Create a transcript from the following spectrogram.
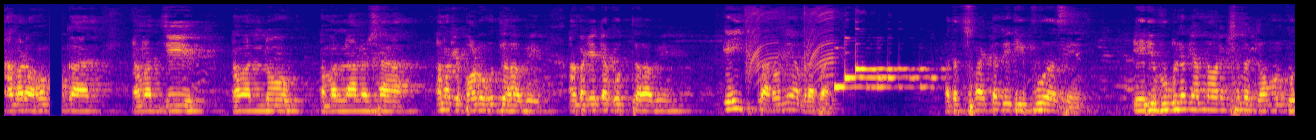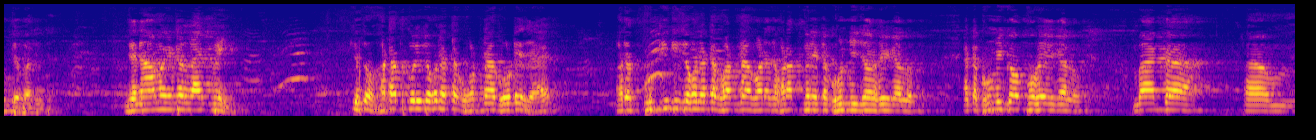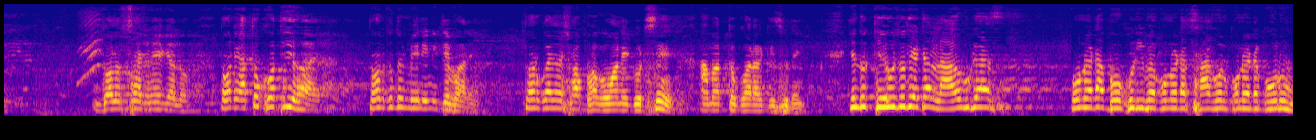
আমার অহংকার, আমার জেদ, আমার লোভ, আমার লালসা, আমাকে বড় হতে হবে, আমাকে এটা করতে হবে। এই কারণে আমরা পারি। অর্থাৎ ছয়টা যে রিপু আছে, এই রিপুগুলোকে আমরা অনেক সময় দমন করতে পারি না। যে না আমার এটা লাগবেই। কিন্তু হঠাৎ করে যখন একটা ঘটনা ঘটে যায়, অর্থাৎ প্রকৃতি যখন একটা ঘটনা ঘটে, হঠাৎ করে একটা ঘূর্ণিঝড় হয়ে গেল, একটা ভূমিকম্প হয়ে গেল, বা একটা জলোচ্ছ্বাস হয়ে গেল, তখন এত ক্ষতি হয় তখন কিন্তু মেনে নিতে পারে। তখন যে সব ভগবানই করছে, আমার তো করার কিছু নেই। কিন্তু কেউ যদি একটা লাউ গাছ, কোনো একটা বকরি বা কোনো একটা ছাগল, কোনো একটা গরু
